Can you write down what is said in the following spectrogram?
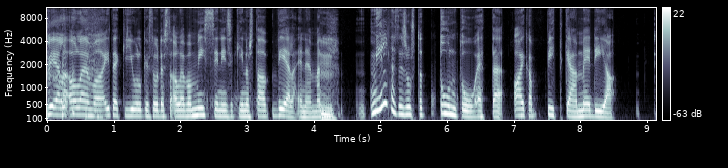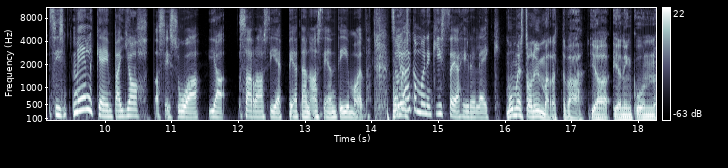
vielä olemaan itsekin julkisuudessa oleva missi, niin se kiinnostaa vielä enemmän. Mm. Miltä se susta tuntuu, että aika pitkään media, siis melkeinpä jahtasi sua ja Sara Sieppiä tämän asian tiimoilta? Se oli mielestä- aikamoinen kissa ja hirileikki. Mun mielestä on ymmärrettävää ja, ja niin kun,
